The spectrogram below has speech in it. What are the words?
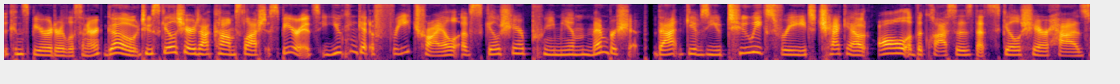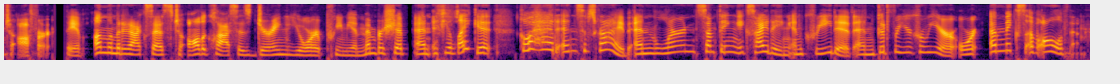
conspirator listener, go to Skillshare.com slash spirits, you can get a free trial of Skillshare Premium membership. That gives you two weeks free to check out all of the classes that Skillshare has to offer. They have unlimited access to all the classes during your premium membership. And if you like it, go ahead and subscribe and learn something exciting and creative and good for your career or a mix of all of them.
